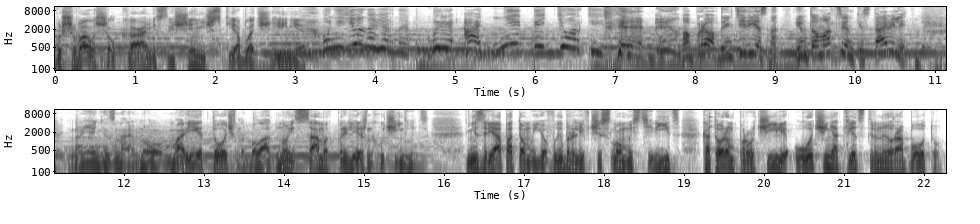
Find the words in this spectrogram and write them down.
вышивала шелками священнические облачения. У нее, наверное, были одни пятерки А правда, интересно, им там оценки ставили? Ну, я не знаю, но Мария точно была одной из самых прилежных учениц. Не зря потом ее выбрали в число мастериц, которым поручили очень ответственную работу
